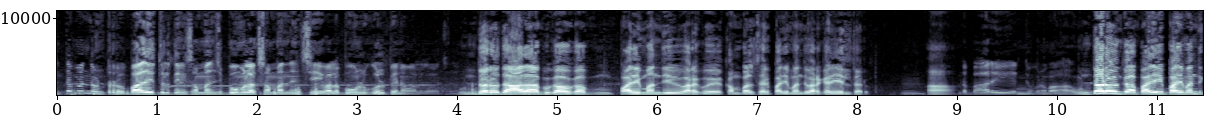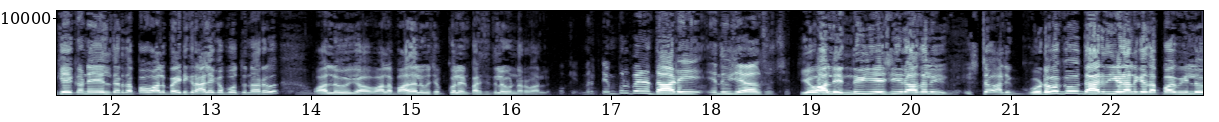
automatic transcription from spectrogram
ఎంతమంది ఉంటారు బాధితులు దీనికి సంబంధించి భూములకు సంబంధించి వాళ్ళ భూములు కోల్పోయిన వాళ్ళు ఉంటారు దాదాపుగా ఒక పది మంది వరకు కంపల్సరీ పది మంది వరకు వెళ్తారు. ఉంటారు ఇంకా పది పది మందికి ఎక్కడనే వెళ్తారు తప్ప వాళ్ళు బయటికి రాలేకపోతున్నారు. వాళ్ళు ఇక వాళ్ళ బాధలు చెప్పుకోలేని పరిస్థితిలో ఉన్నారు వాళ్ళు. మరి టెంపుల్ పైన దాడి ఎందుకు చేయాల్సి వచ్చింది? ఇక వాళ్ళు ఎందుకు చేసి అసలు? ఇష్టం అది గొడవకు దారి తీయడానికే తప్ప వీళ్ళు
